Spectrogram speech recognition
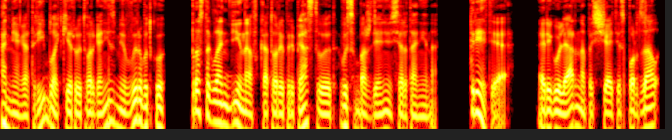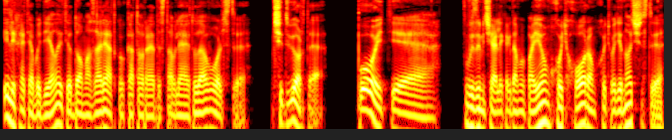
Омега-3 блокирует в организме выработку простагландинов, которые препятствуют высвобождению серотонина. Третье. Регулярно посещайте спортзал или хотя бы делайте дома зарядку, которая доставляет удовольствие. Четвертое. Пойте! Вы замечали, когда мы поем, хоть хором, хоть в одиночестве,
